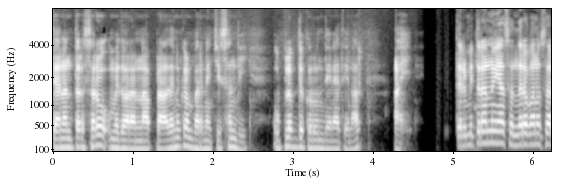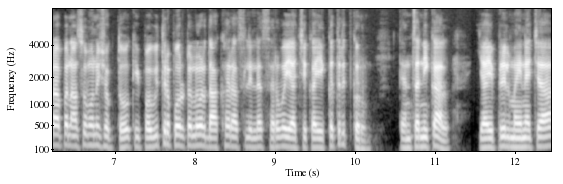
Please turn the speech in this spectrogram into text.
त्यानंतर सर्व उमेदवारांना प्राधान्यक्रम भरण्याची संधी उपलब्ध करून देण्यात येणार आहे. तर मित्रांनो या संदर्भानुसार आपण असं म्हणू शकतो की पवित्र पोर्टलवर दाखल असलेल्या सर्व याचिका एकत्रित करून त्यांचा निकाल या एप्रिल महिन्याच्या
